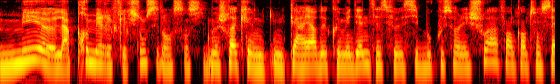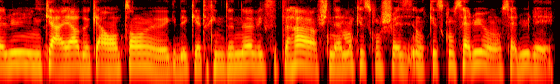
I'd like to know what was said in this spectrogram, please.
Mais euh, la première réflexion, c'est dans le sensible. Moi, je crois qu'une une carrière de comédienne, ça se fait aussi beaucoup sur les choix. Enfin, quand on salue une carrière de 40 ans euh, avec des Catherine Deneuve, etc., finalement, qu'est-ce qu'on choisit Qu'est-ce qu'on salue? On salue les,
